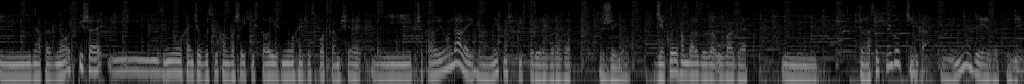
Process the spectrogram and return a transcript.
i na pewno odpiszę i z miłą chęcią wysłucham waszej historii, z miłą chęcią spotkam się i przekażę ją dalej. No, niech nasze historie rowerowe żyją. Dziękuję wam bardzo za uwagę i do następnego odcinka. Miejmy nadzieję za tydzień.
